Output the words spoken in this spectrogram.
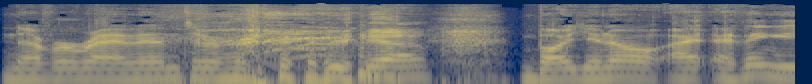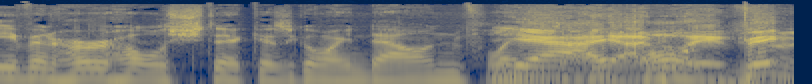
Never ran into her. Yeah. But you know, I, I think even her whole shtick is going down in flames. Yeah, I- I Oh, believe big so,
